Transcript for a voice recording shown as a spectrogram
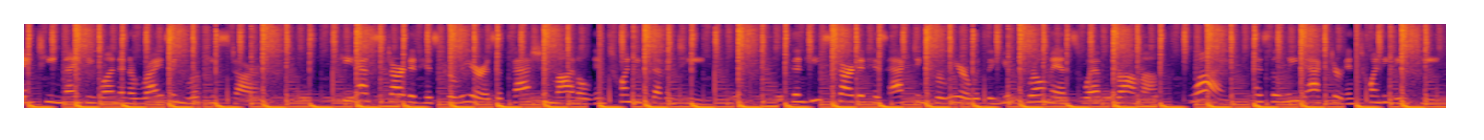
1991 and a rising rookie star. He has started his career as a fashion model in 2017. Then he started his acting career with the youth romance web drama, Why, as the lead actor in 2018.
